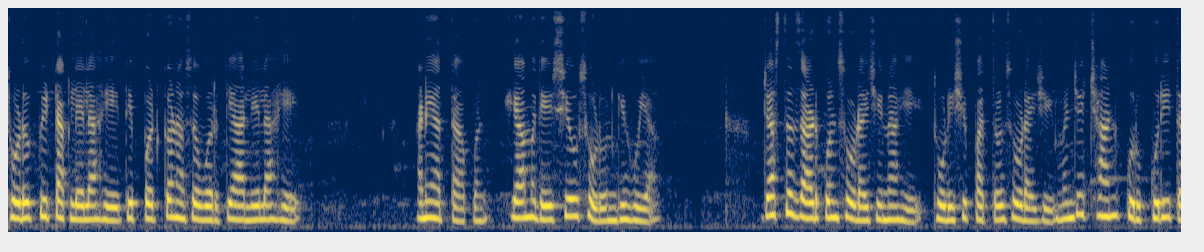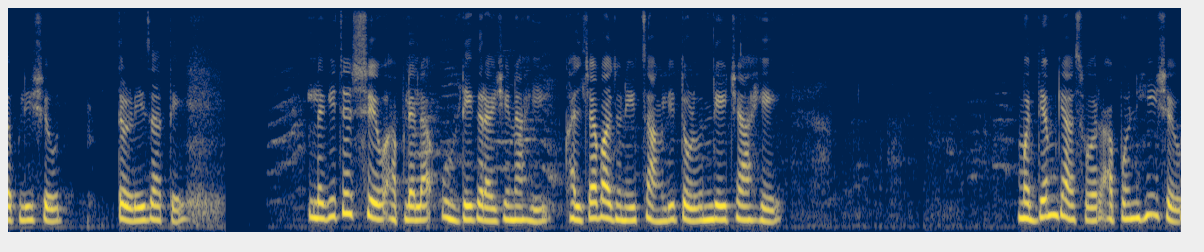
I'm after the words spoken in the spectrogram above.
थोडं पीठ टाकलेलं आहे. ते पटकन असं वरती आलेलं आहे. आणि आता आपण यामध्ये शेव सोडून घेऊया. जास्त जाड पण सोडायची नाही. थोडीशी पातळ सोडायची. म्हणजे छान कुरकुरीत आपली शेव तळली जाते. लगेचच शेव आपल्याला उलटी करायची नाही. खालच्या बाजूने चांगली तळून द्यायची आहे. मध्यम गॅसवर आपण ही शेव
